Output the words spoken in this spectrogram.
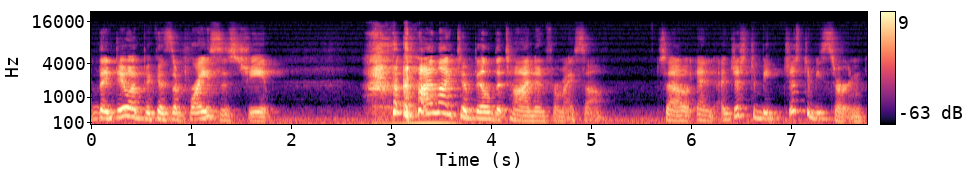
they do it because the price is cheap. I like to build the time in for myself. So and, and just to be just to be certain.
